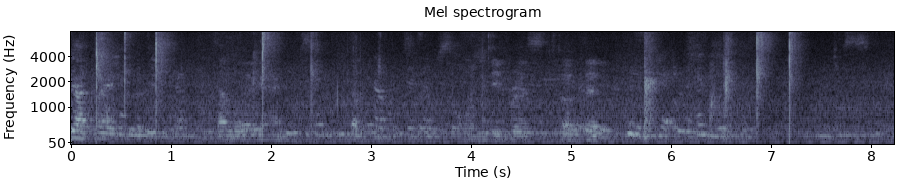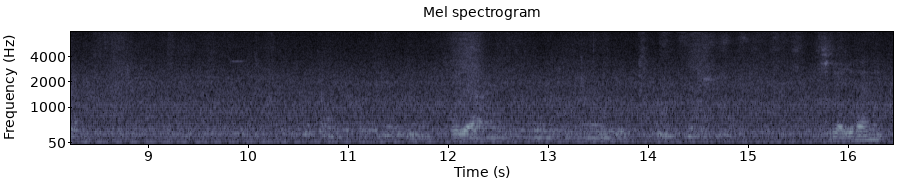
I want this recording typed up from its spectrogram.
यात्रा एक So much difference. Okay. Sia gì đây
